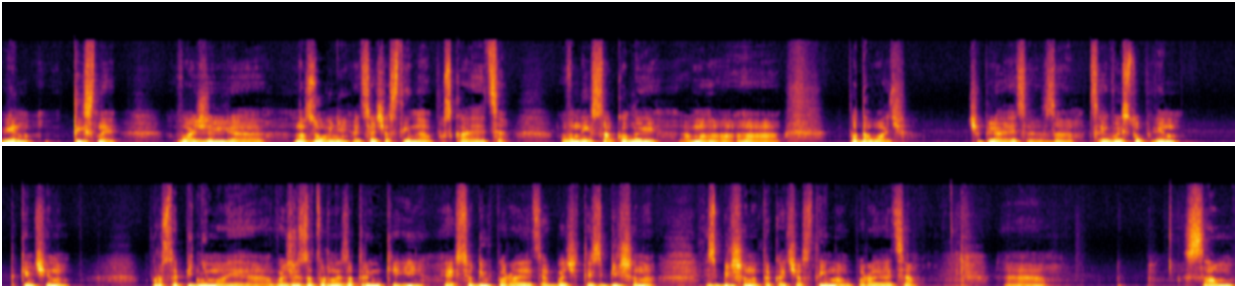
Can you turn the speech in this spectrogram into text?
він тисне важіль е, назовні, а ця частина опускається вниз, а коли подавач чіпляється за цей виступ, він таким чином просто піднімає важіль затворної затримки і е, сюди впирається, як бачите, збільшена, збільшена така частина, впирається е, сам,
